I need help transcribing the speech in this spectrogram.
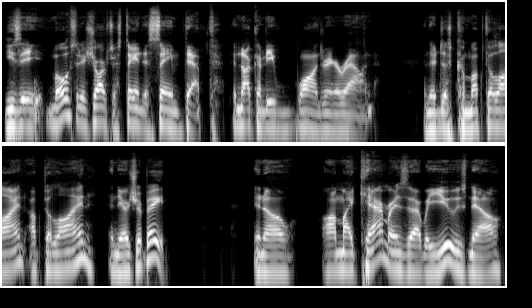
He's a, most of the sharks are staying the same depth. They're not going to be wandering around, and they just come up the line, up the line, and there's your bait. You know, on my cameras that we use now,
